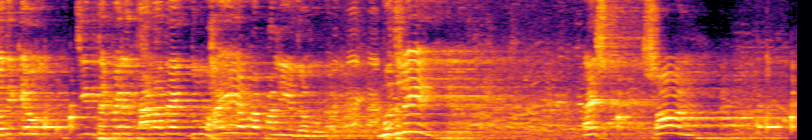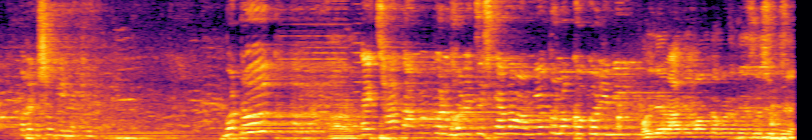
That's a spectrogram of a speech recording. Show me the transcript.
যদি কেউ চিনতে পেরে তারা দেয় দু ভাই আমরা পালিয়ে যাব। বুঝলি? শোন। ওটাকে সরিয়ে রাখে। বটুক হ্যাঁ। এই ছাতা এমন করে ধরেছিস কেন? আমিও তো লক্ষ্য করিনি। ওই যে রাগে বন্ধ করে দিয়েছে শুনে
